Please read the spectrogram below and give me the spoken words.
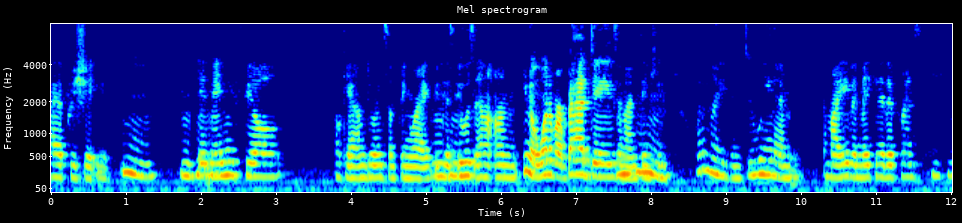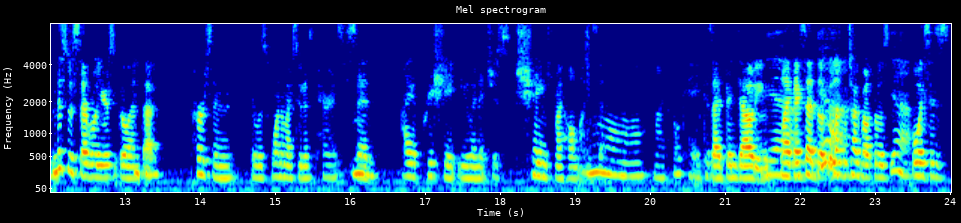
I appreciate you. Mm-hmm. it made me feel okay i'm doing something right because Mhm. it was on, on you know one of our bad days and i'm Mhm. thinking what am i even doing am, am i even making a difference Mm-hmm. and this was several years ago and that person it was one of my students parents said I appreciate you, and it just changed my whole mindset. Aw, I'm like, okay, because I've been doubting. Yeah. Like I said, the, Yeah. like we talked about those yeah. voices,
